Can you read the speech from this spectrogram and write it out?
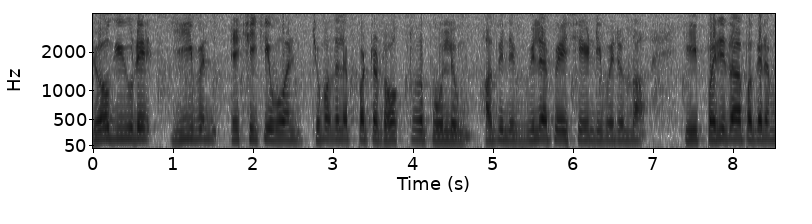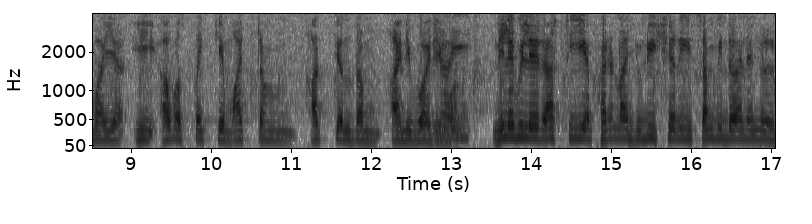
രോഗിയുടെ ജീവൻ രക്ഷിക്കുവാൻ ചുമതലപ്പെട്ട ഡോക്ടർ പോലും അതിന് വിലപേശേണ്ടി വരുന്ന ഈ പരിതാപകരമായ ഈ അവസ്ഥയ്ക്ക് മാറ്റം അത്യന്തം അനിവാര്യമായി നിലവിലെ രാഷ്ട്രീയ ഭരണ ജുഡീഷ്യറി സംവിധാനങ്ങൾ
